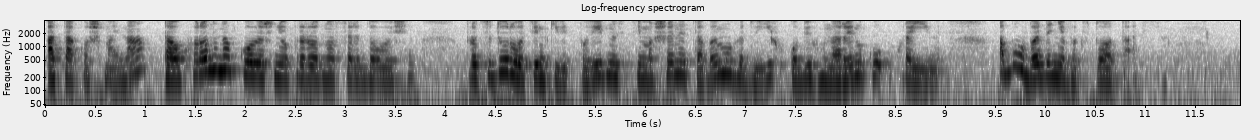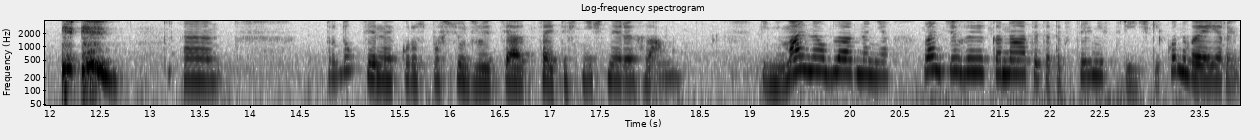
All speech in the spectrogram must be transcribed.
а також майна та охорони навколишнього природного середовища, процедуру оцінки відповідності машини та вимоги до їх обігу на ринку України або введення в експлуатацію. Е, Продукція, на яку розповсюджується цей технічний регламент піднімальне обладнання, ланцюги, канати та текстильні стрічки, конвеєри,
